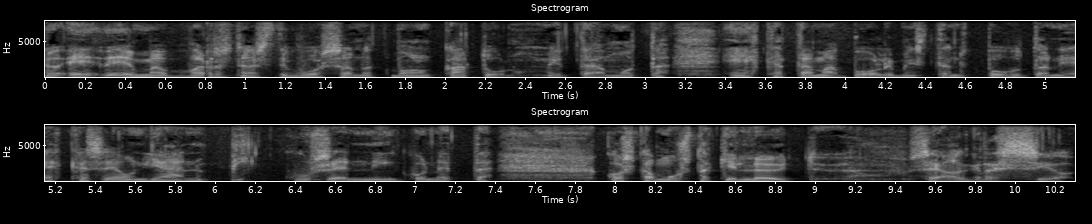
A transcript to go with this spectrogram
No en, en mä varsinaisesti voi sanoa, että mä oon katunut mitään, mutta ehkä tämä puoli, mistä nyt puhutaan, niin ehkä se on jäänyt pikkusen niin kuin, että koska mustakin löytyy se aggressio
